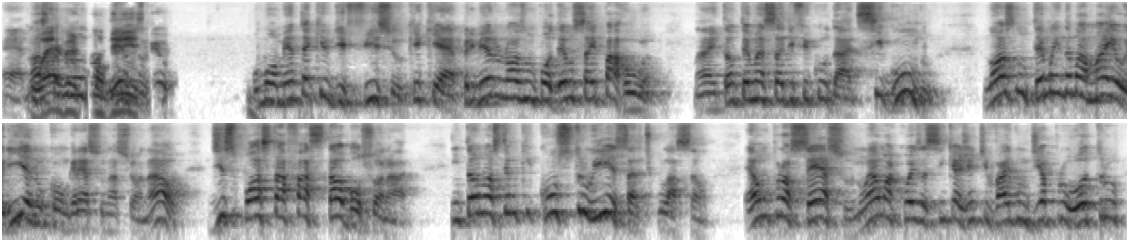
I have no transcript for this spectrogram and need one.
É, nós o Everton um momento, viu? O momento é que o difícil, o que, que é? Primeiro, nós não podemos sair para a rua, né? então temos essa dificuldade. Segundo, nós não temos ainda uma maioria no Congresso Nacional disposta a afastar o Bolsonaro. Então nós temos que construir essa articulação. É um processo, não é uma coisa assim que a gente vai de um dia para o outro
